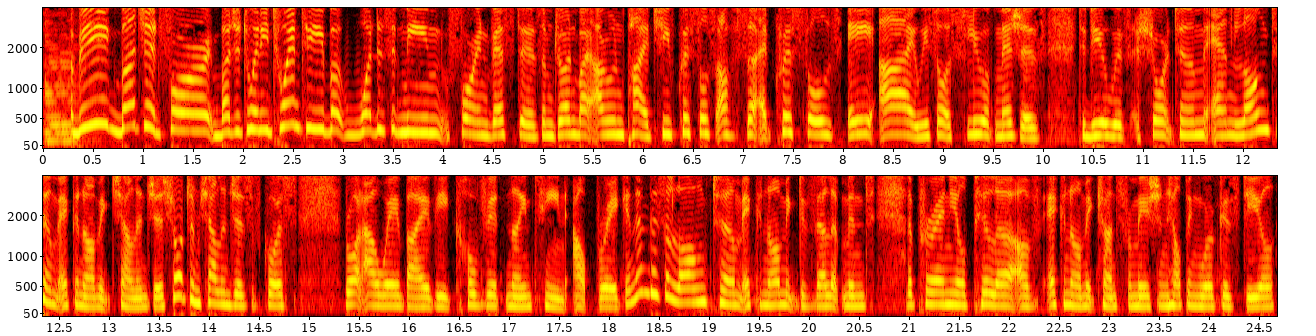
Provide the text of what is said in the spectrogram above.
A big budget for Budget 2020, but what does it mean for investors? I'm joined by Arun Pai, Chief Crystals Officer at Crystals AI. We saw a slew of measures to deal with short-term and long-term economic challenges. Short-term challenges, of course, brought our way by the COVID-19 outbreak. And then there's a long-term economic development, the perennial pillar of economic transformation, helping workers deal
